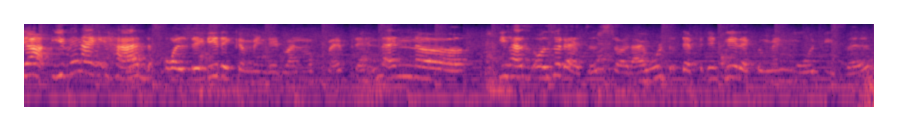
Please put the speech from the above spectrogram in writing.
Yeah even i had already recommended one of my friend and uh, he has also registered i would definitely recommend more people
